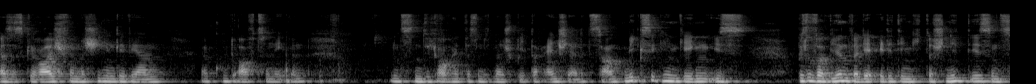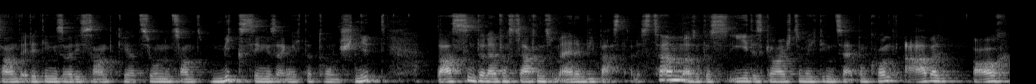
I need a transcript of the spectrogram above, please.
also das Geräusch von Maschinengewehren äh, gut aufzunehmen. Und das ist natürlich auch etwas, was man später reinschneidet. Soundmixing hingegen ist ein bisschen verwirrend, weil ja Editing der Schnitt ist und Sound Editing ist aber die Soundkreation und Soundmixing ist eigentlich der Tonschnitt. Das sind dann einfach Sachen zum einen, wie passt alles zusammen, also dass jedes Geräusch zum richtigen Zeitpunkt kommt, aber auch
